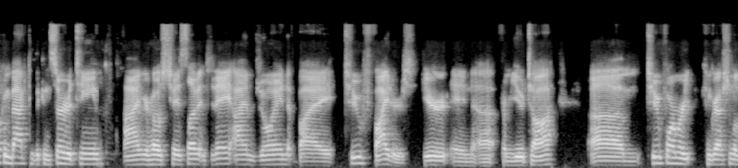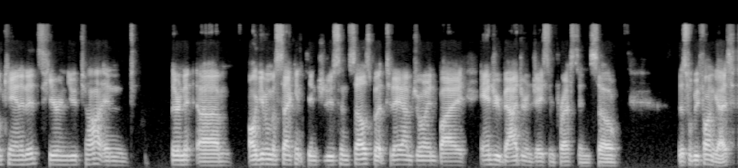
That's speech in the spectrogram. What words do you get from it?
Welcome back to the Conservatine. I'm your host Chayse Leavitt, and today I'm joined by two fighters here in uh, from Utah, um, two former congressional candidates here in Utah, and they're. Um, I'll give them a second to introduce themselves, but today I'm joined by Andrew Badger and Jason Preston. So this will be fun, guys.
